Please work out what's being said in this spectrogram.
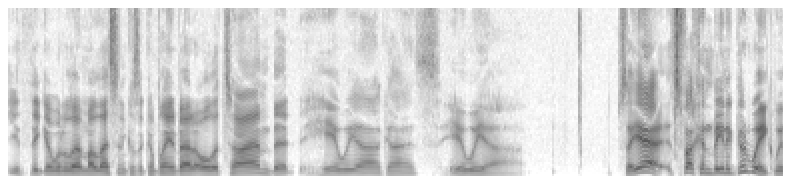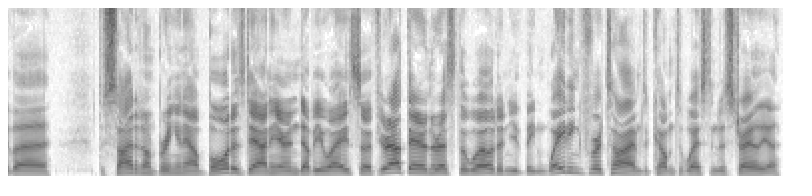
You'd think I would have learned my lesson because I complain about it all the time. But here we are, guys. Here we are. So yeah, it's fucking been a good week. We've uh, decided on bringing our borders down here in WA. So if you're out there in the rest of the world and you've been waiting for a time to come to Western Australia,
